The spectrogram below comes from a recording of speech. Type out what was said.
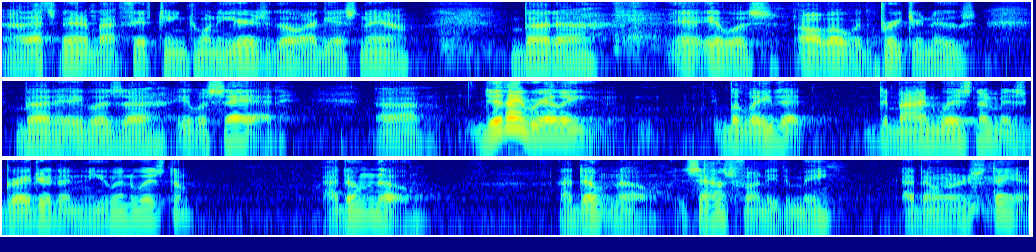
Uh, that's been about 15, 20 years ago, I guess now. But uh, it, it, was all over the preacher news. But it was it was sad. Do they really believe that divine wisdom is greater than human wisdom? I don't know. I don't know. It sounds funny to me. I don't understand.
